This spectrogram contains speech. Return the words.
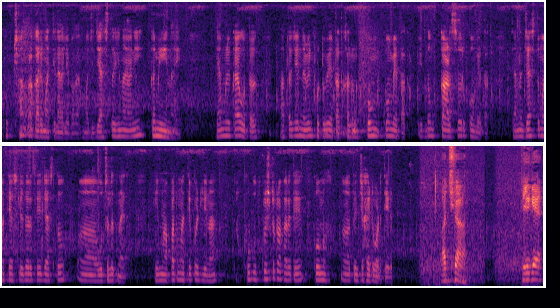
खूप छान प्रकारे माती लागली बघा. म्हणजे जास्तही नाही आणि कमीही नाही. त्यामुळे काय होतं आता जे नवीन फुटवे येतात खालून कोंब कोंब येतात. एकदम काळसर कोंब येतात. त्यांना जास्त माती असली तर ते जास्त उचलत नाहीत. ही मापात माती पडली ना तर खूप उत्कृष्ट प्रकारे ते कोंब त्यांची हाईट वाढते. अच्छा. ठीक है।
